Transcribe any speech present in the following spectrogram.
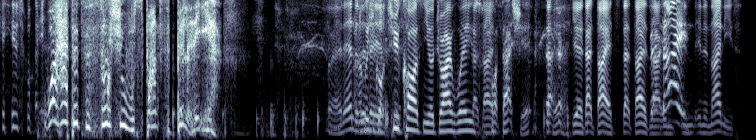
is. What it What happened to social responsibility? But at the end As of the day, you got two cars in your driveways, That fuck that shit. That, yeah. that died. That died like in- died. In, in the nineties.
